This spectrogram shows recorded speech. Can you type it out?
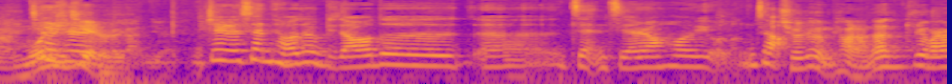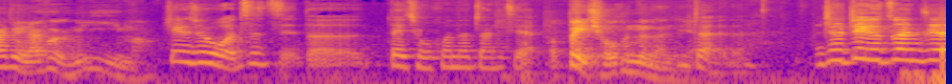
啊 魔力戒指的感觉。这个线条就比较的的呃简洁，然后有棱角。其实很漂亮，但这玩意儿对你来说有什么意义吗？这个就是我自己的被求婚的钻戒。被求婚的钻戒。对对，就这个钻戒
